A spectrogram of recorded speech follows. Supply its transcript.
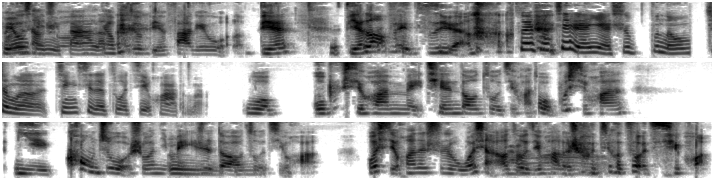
不用给你发了，要不就别发给我了，别 别浪费资源了。所以说，这人也是不能这么精细的做计划的嘛。我我不喜欢每天都做计划，我不喜欢你控制我说你每日都要做计划。我喜欢的是我想要做计划的时候就做计划，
